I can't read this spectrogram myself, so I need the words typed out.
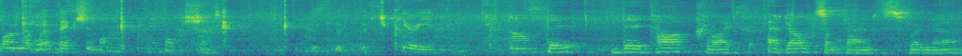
form of affection? Affection. Period. Oh, They, they talk like adults sometimes when, uh,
